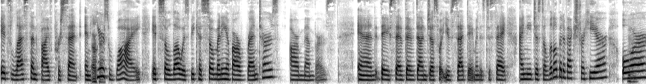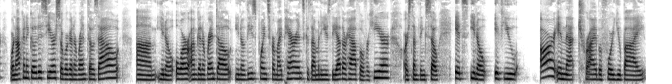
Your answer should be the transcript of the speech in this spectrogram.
it's less than 5%. And here's why it's so low is because so many of our renters are members. And they said they've done just what you've said, Damon, is to say, I need just a little bit of extra here, or we're not going to go this year, so we're going to rent those out. Um, you know, or I'm going to rent out, you know, these points for my parents because I'm going to use the other half over here or something. So it's, you know, if you are in that try before you buy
